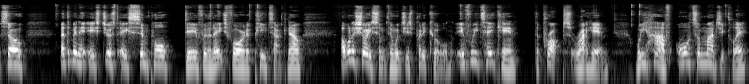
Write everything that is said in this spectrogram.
So at the minute, it's just a simple div with an h4 and a p tag. Now, I want to show you something which is pretty cool. If we take in the props right here, we have automatically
